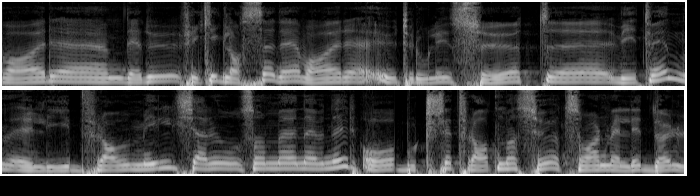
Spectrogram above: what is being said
var eh, Det du fikk i glasset, det var utrolig søt eh, hvitvin. Liebfraumilch er det noen som nevner. Og bortsett fra at den var søt, så var den veldig døll.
